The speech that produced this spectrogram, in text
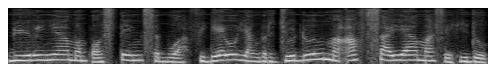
Dirinya memposting sebuah video yang berjudul Maaf Saya Masih Hidup.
